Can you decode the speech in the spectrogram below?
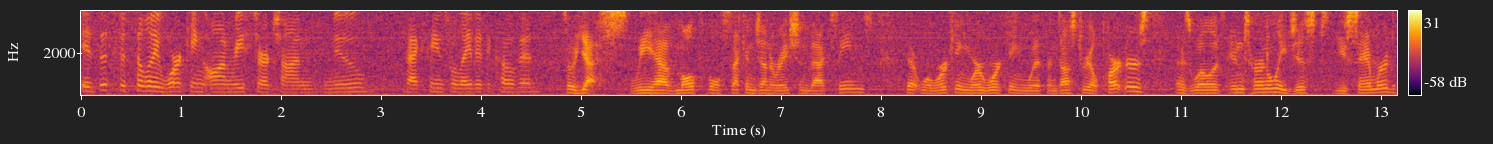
Is this facility working on research on new vaccines related to COVID? So, yes, we have multiple second generation vaccines that we're working. We're working with industrial partners as well as internally just USAMRIID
